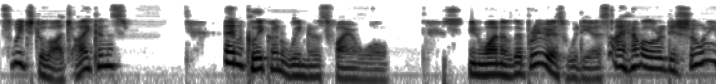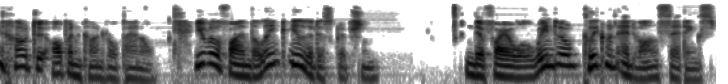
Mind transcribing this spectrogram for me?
switch to Large Icons, and click on Windows Firewall. In one of the previous videos, I have already shown you how to open Control Panel. You will find the link in the description. In the Firewall window, click on Advanced Settings.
